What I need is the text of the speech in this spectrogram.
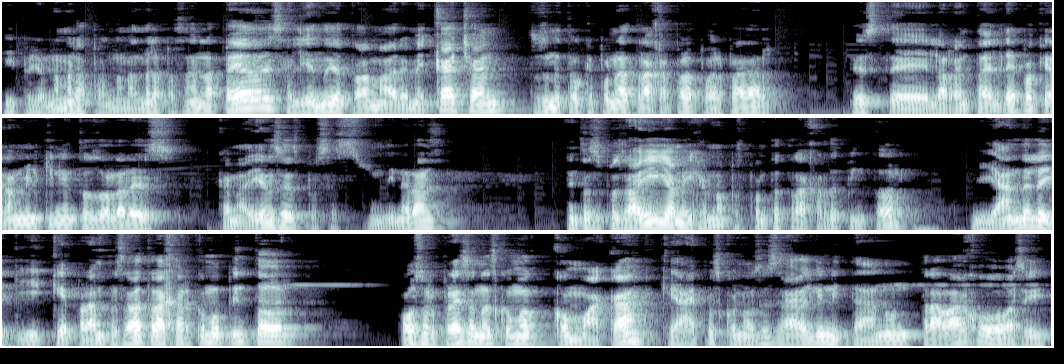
Y pues yo no me la, nomás me la pasaba en la peda y saliendo y a toda madre me cachan. Entonces me tengo que poner a trabajar para poder pagar este, la renta del depa, que eran 1500 dólares canadienses, pues es un dineral. Entonces, pues ahí ya me dijeron, no, pues ponte a trabajar de pintor. Y ándele, y que para empezar a trabajar como pintor, o sorpresa, no es como, como acá, que, ay, pues conoces a alguien y te dan un trabajo o así.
